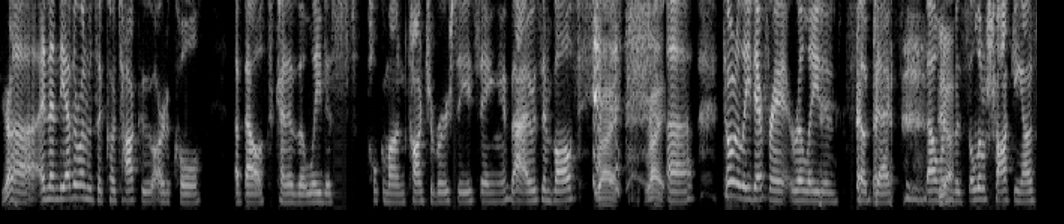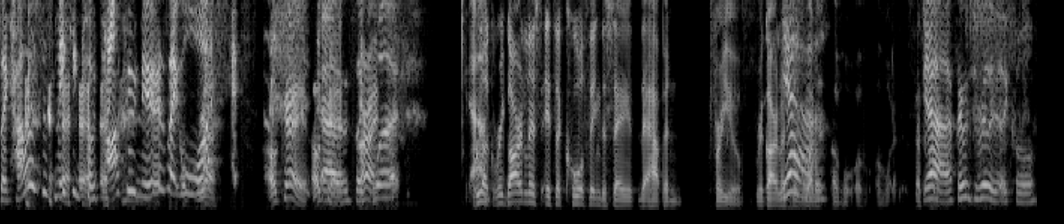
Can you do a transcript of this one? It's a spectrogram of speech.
yeah Uh, and then the other one was a Kotaku article about kind of the latest Pokemon controversy thing that I was involved in. right right Uh, totally different related subject. That one Yeah. was a little shocking. I was like, how is this making Kotaku news? Like, what? okay okay Yeah, I was like, right what? Yeah. look regardless it's a cool thing to say that happened for you regardless of what it of, of, of what it is that's cool. yeah, that was really, really cool.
